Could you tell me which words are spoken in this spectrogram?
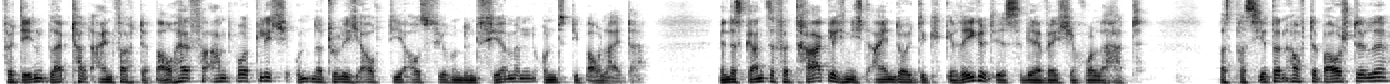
für den bleibt halt einfach der Bauherr verantwortlich und natürlich auch die ausführenden Firmen und die Bauleiter. Wenn das Ganze vertraglich nicht eindeutig geregelt ist, wer welche Rolle hat, was passiert dann auf der Baustelle?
